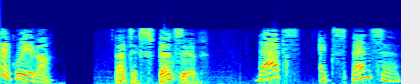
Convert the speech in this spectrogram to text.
太贵了。That's expensive. That's expensive.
